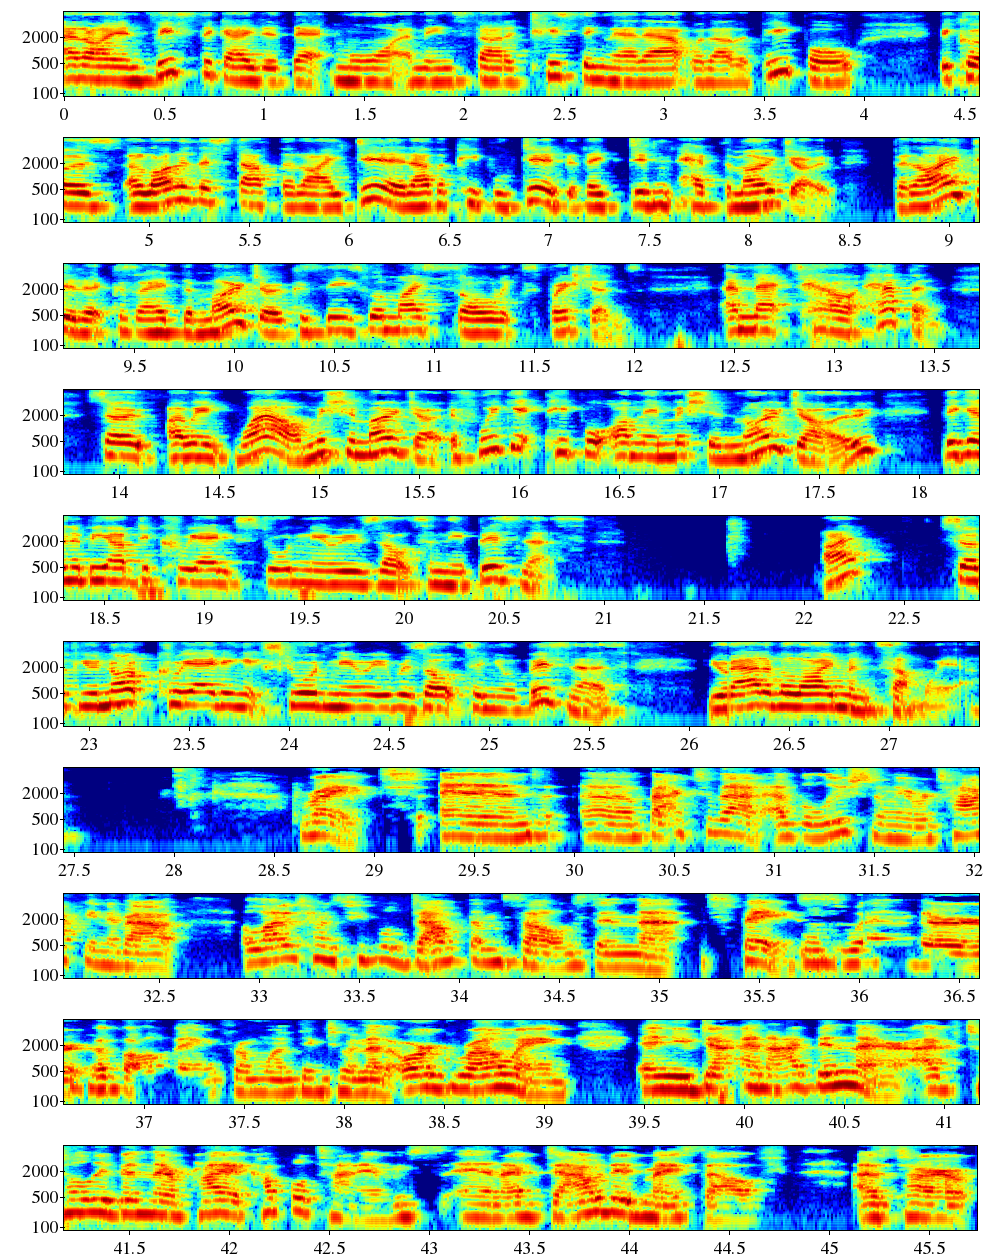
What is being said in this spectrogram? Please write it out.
And I investigated that more and then started testing that out with other people because a lot of the stuff that I did, other people did, but they didn't have the mojo. But I did it because I had the mojo because these were my soul expressions. And that's how it happened. So I went, wow, mission mojo. If we get people on their mission mojo, they're going to be able to create extraordinary results in their business. Right? So if you're not creating extraordinary results in your business, you're out of alignment somewhere. Right. And uh, back to that evolution we were talking about, a lot of times people doubt themselves in that space mm-hmm. when they're mm-hmm. evolving from one thing to another or growing and you and I've been there I've totally been there probably a couple times and I've doubted myself as to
